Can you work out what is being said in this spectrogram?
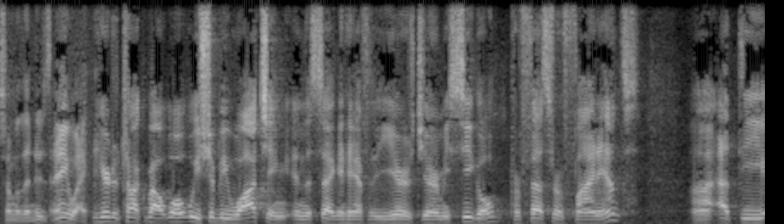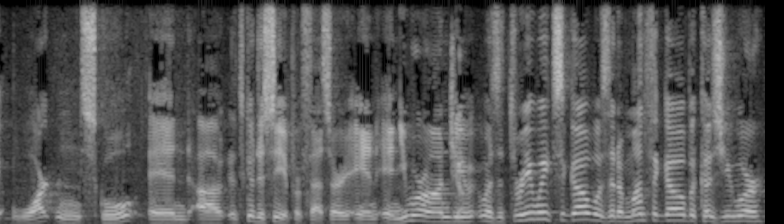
some of the news. Anyway, here to talk about what we should be watching in the second half of the year is Jeremy Siegel, professor of finance. Uh, at the Wharton School, and uh, it's good to see you, Professor. And and you were on. do you- was it three weeks ago? Was it a month ago? Because you were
